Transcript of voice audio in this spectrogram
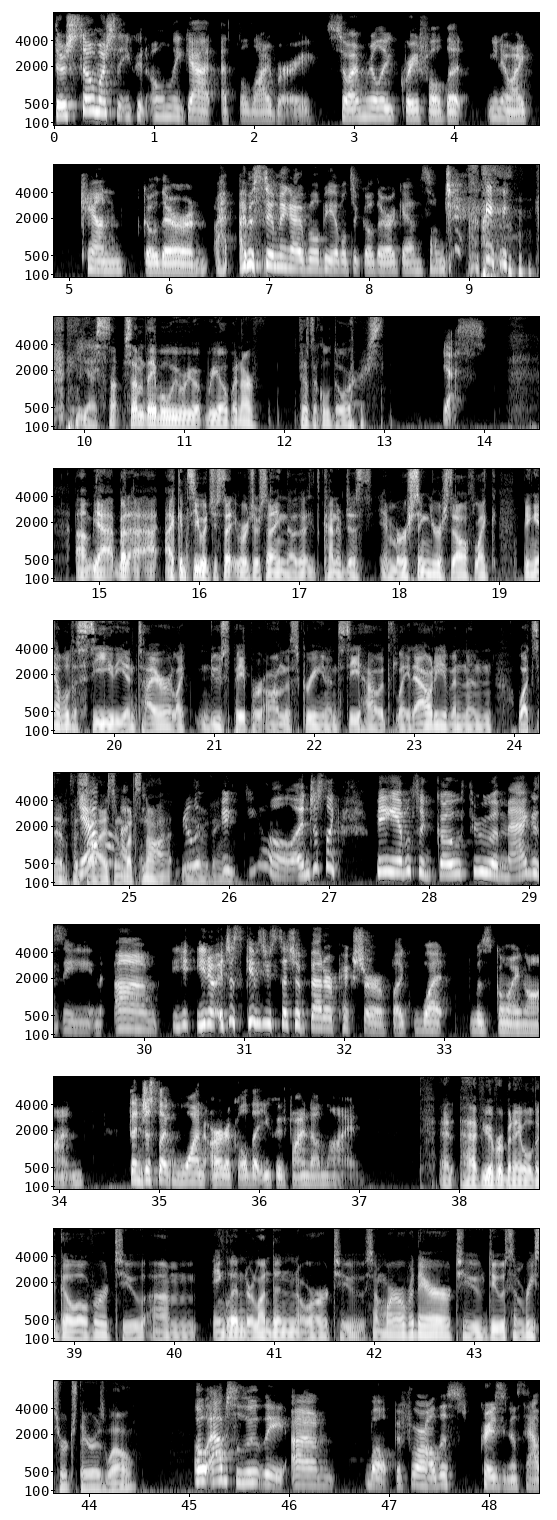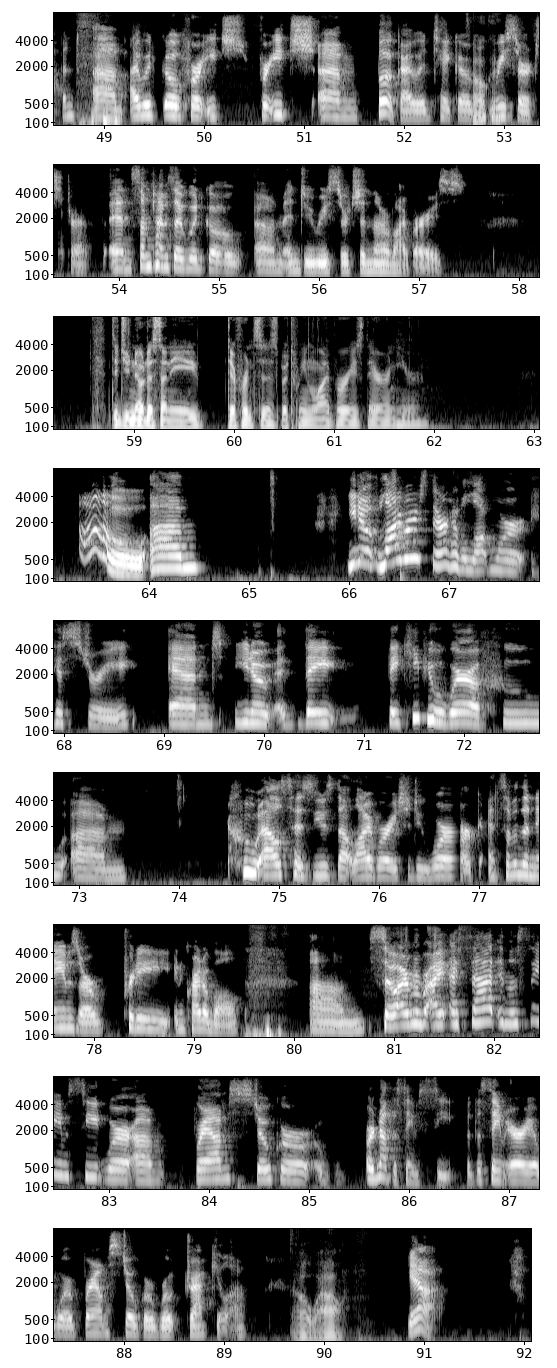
there's so much that you can only get at the library. So i'm really grateful that you know i can go there and I, am assuming i will be able to go there again someday. Yes someday we'll re- reopen our physical doors. Yes um, yeah, but I, I, can see what you say. What you're saying though, that it's kind of just immersing yourself, like being able to see the entire like newspaper on the screen and see how it's laid out, even and what's emphasized yeah, and what's not. Really and everything. big deal, and just like being able to go through a magazine, um, you, you know, it just gives you such a better picture of like what was going on than just like one article that you could find online. And have you ever been able to go over to um, England or London or to somewhere over there to do some research there as well? Oh, absolutely. Um, well, before all this craziness happened, um, I would go for each for each um, book. I would take a okay. research trip, and sometimes I would go um, and do research in their libraries. Did you notice any differences between libraries there and here? Oh, um, you know, libraries there have a lot more history and you know they they keep you aware of who um, who else has used that library to do work, and some of the names are pretty incredible. um, so I remember I, I, sat in the same seat where um, Bram Stoker, or not the same seat, but the same area where Bram Stoker wrote Dracula. Oh wow! Yeah,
